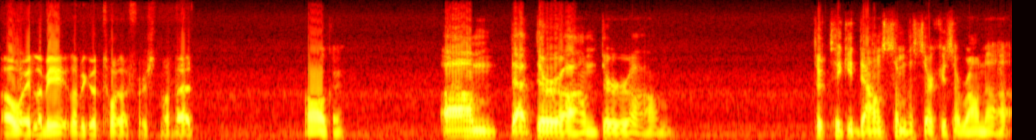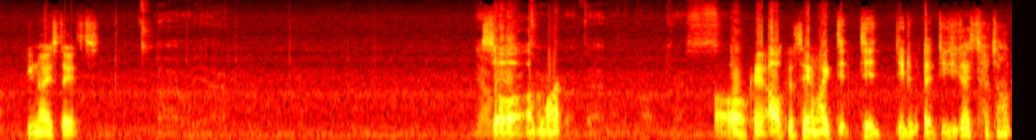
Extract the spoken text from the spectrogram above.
Oh wait, let me let me go to the toilet first, my bad. Oh, okay. Um, that they're um they're um they're taking down some of the circuits around uh United States. Oh yeah. Yeah, So, I'm talked like- on the podcast. Oh, okay. I was gonna say, I'm like, did did did uh, did you guys touch on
